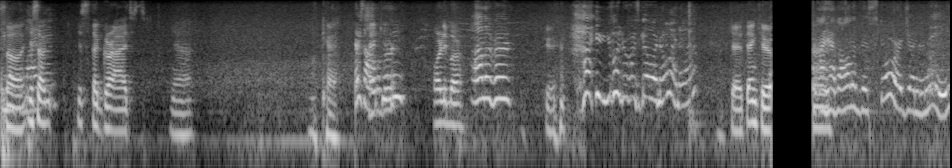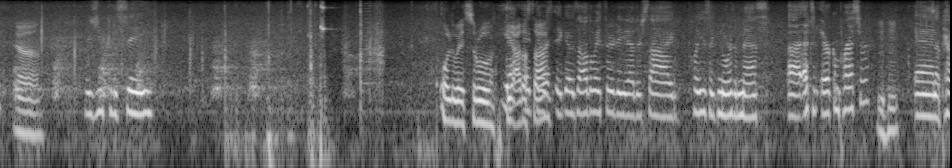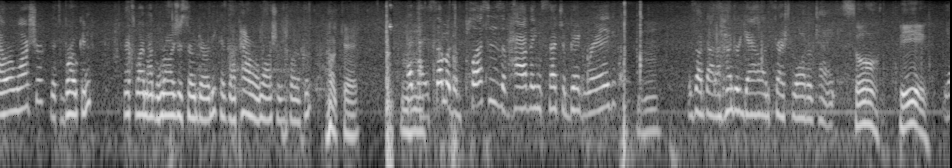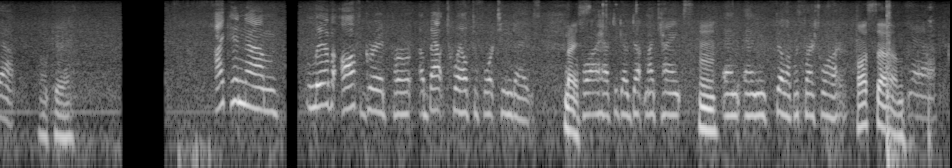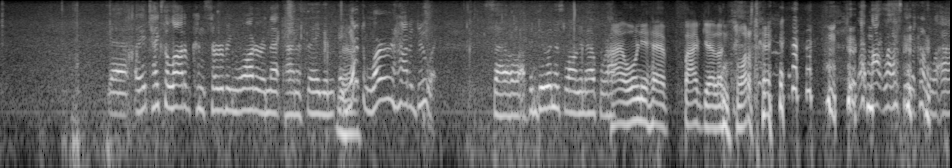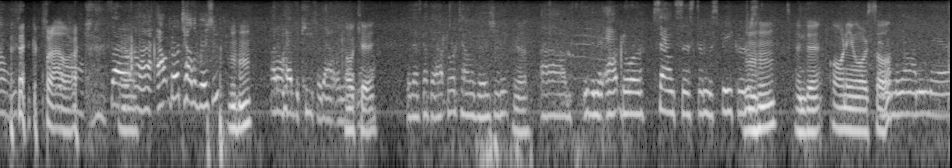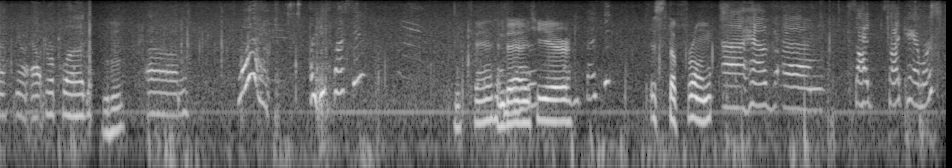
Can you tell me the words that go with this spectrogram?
You So it's a on? it's the garage. Yeah. Okay. There's Thank Oliver. you. Oliver. Oliver, Good. you wonder what's going on, huh? Okay. Thank you. I have all of this storage underneath, Yeah. as you can see. All the way through the other it side. Goes, it goes all the way through to the other side. Please ignore the mess. Uh, that's an air compressor Mm-hmm. and a power washer that's broken. That's why my garage is so dirty, because my power washer is broken. Okay. Mm-hmm. Okay, some of the pluses of having such a big rig Mhm. is I've got a 100 gallon freshwater tank. So big. Yeah. Okay. I can um, live off grid for about 12 to 14 days Nice. before I have to go dump my tanks Hmm. and, and fill up with fresh water. Awesome. Yeah. Yeah, it takes a lot of conserving water and that kind of thing, and, and you have to learn how to do it. So I've been doing this long enough where I, I only have five gallon water tank that might last me a couple of hours. per hour. Yeah. So uh, outdoor television. Mm-hmm. I don't have the key for that one. right Okay. now, But that's got the outdoor television, Yeah. um, even the outdoor sound system, the speakers, Mm-hmm. And the awning and also. then the awning there. You know, outdoor plug. Mm-hmm. Um, what? Are you fussy? Okay. And then Yeah. here Are you fussy? Is the front. I have um, side side cameras.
